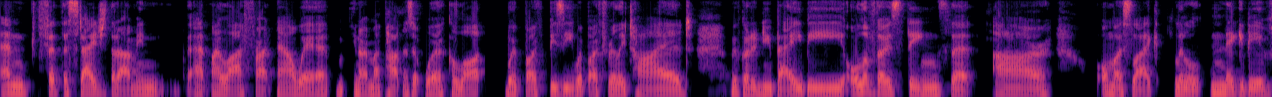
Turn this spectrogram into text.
And for the stage that I'm in at my life right now, where, you know, my partner's at work a lot, we're both busy, we're both really tired, we've got a new baby, all of those things that are almost like little negative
